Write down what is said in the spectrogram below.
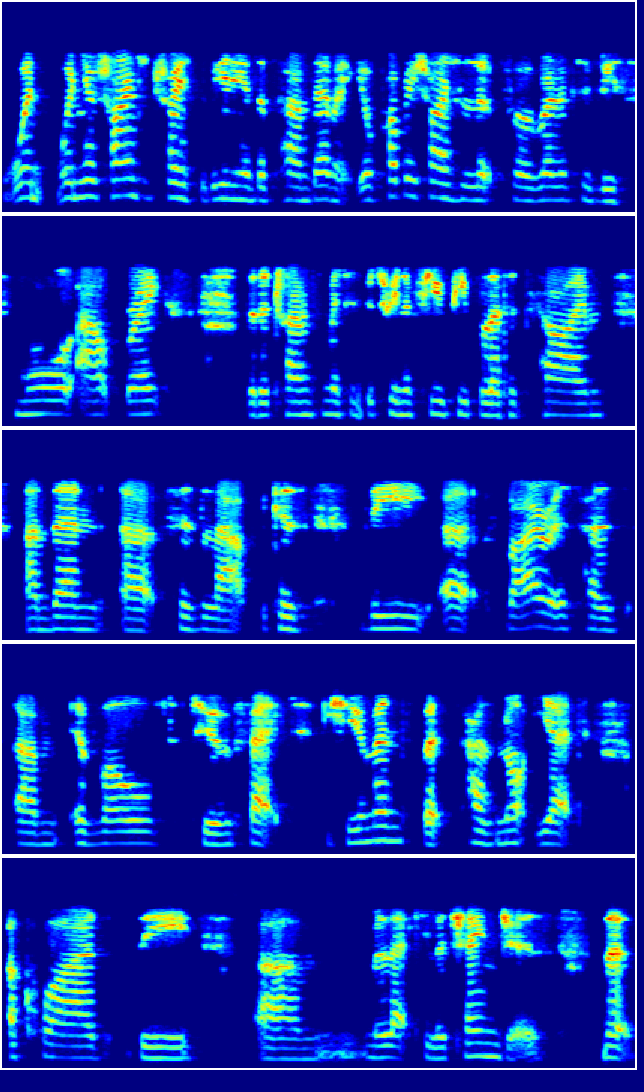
when when you're trying to trace the beginning of the pandemic, you're probably trying to look for relatively small outbreaks that are transmitted between a few people at a time and then uh, fizzle out because the uh, virus has um, evolved to infect humans, but has not yet acquired the um, molecular changes that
